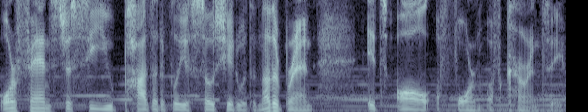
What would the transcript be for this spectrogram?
or fans just see you positively associated with another brand, it's all a form of currency.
